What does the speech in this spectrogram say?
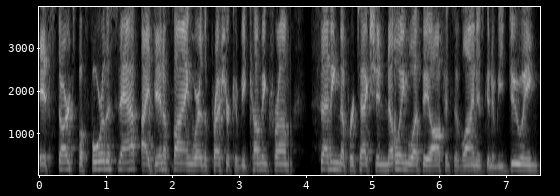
It starts before the snap, identifying where the pressure could be coming from, setting the protection, knowing what the offensive line is going to be doing,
